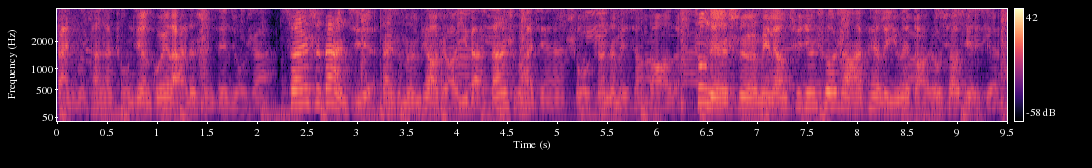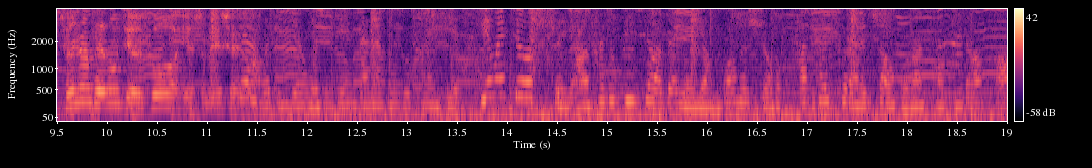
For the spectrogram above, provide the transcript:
带你们看看重建归来的神仙九寨。虽然是淡季，但是门票只要一百三十块钱，是我真的没想到的。重点是每辆区间车上还配了一位导游小姐姐，全程陪同解说，也是没谁了。这两个景点，我是建议大家多多看一点，因为这个水啊，它就必须要在有阳光的时候，它拍出来的效果呢才比较好。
